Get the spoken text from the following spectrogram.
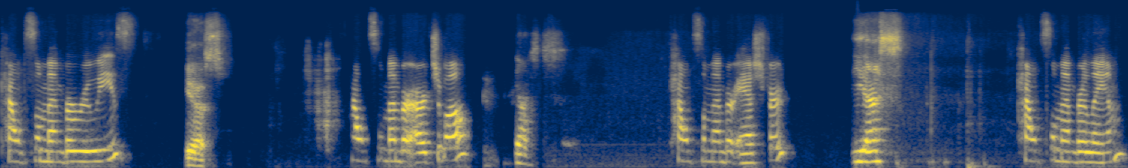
Councilmember Ruiz, Yes. Councilmember Archibald, Yes. Councilmember Ashford, Yes, Councilmember Lamb,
